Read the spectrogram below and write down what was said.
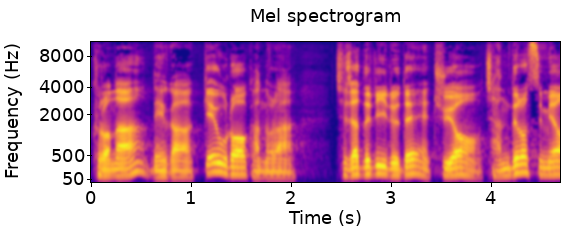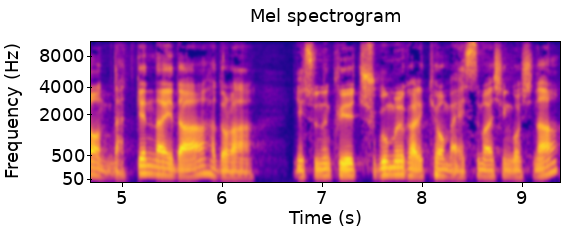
그러나 내가 깨우러 가노라. 제자들이 이르되 주여 잠들었으면 낫겠나이다 하더라. 예수는 그의 죽음을 가리켜 말씀하신 것이나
